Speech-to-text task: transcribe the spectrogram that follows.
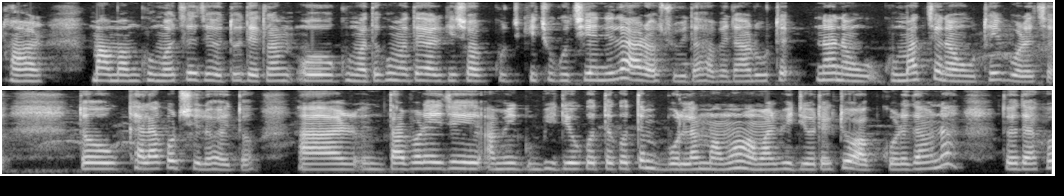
আর মামাম ঘুমোচ্ছে যেহেতু দেখলাম ও ঘুমাতে ঘুমাতে আর কি সব কিছু গুছিয়ে নিলে আর অসুবিধা হবে না। আর উঠে না না ঘুমাচ্ছে না ও উঠেই পড়েছে। তো খেলা করছিল হয়তো। আর তারপরে এই যে আমি ভিডিও করতে করতে বললাম মামা আমার ভিডিওটা একটু অফ করে দাও না। তো দেখো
